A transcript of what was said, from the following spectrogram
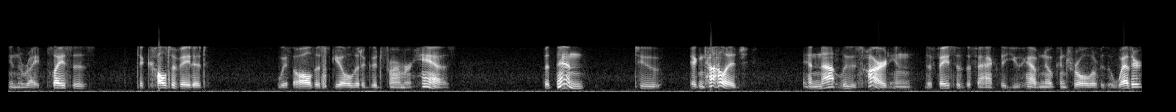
in the right places, to cultivate it with all the skill that a good farmer has. But then to acknowledge and not lose heart in the face of the fact that you have no control over the weather,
